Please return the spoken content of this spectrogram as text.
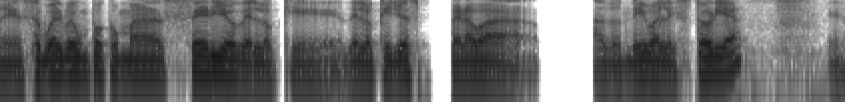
eh, se vuelve un poco más serio de lo que, de lo que yo esperaba a dónde iba la historia. Eh,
